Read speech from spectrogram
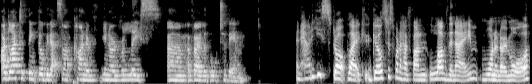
I'd like to think there'll be that kind of, you know, release um, available to them. And how do you stop? Like, girls just want to have fun, love the name, want to know more.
